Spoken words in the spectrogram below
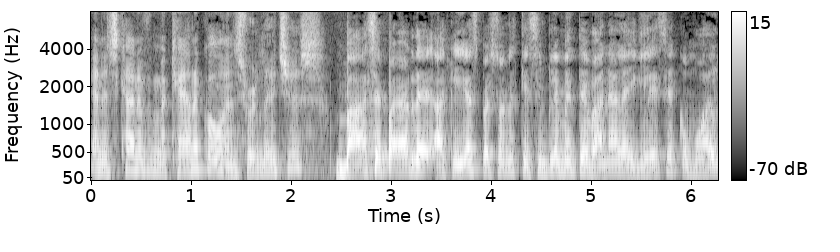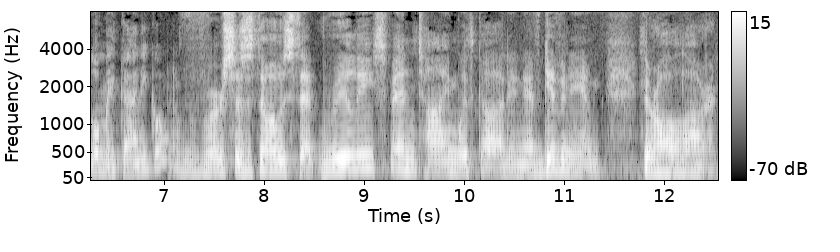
and it's kind of mechanical and it's religious, Va a separar de aquellas personas que simplemente van a la iglesia como algo mecánico versus those that really spend time with God and have given Him their whole heart.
